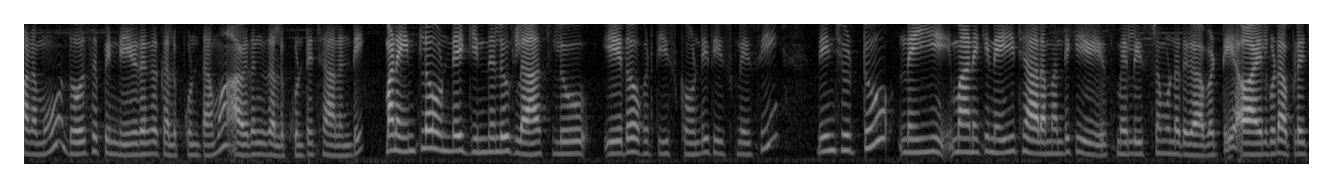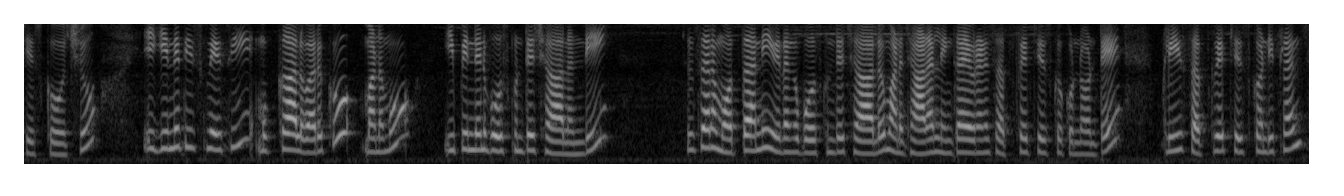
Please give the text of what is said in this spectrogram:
మనము దోశ పిండి ఏ విధంగా కలుపుకుంటామో ఆ విధంగా కలుపుకుంటే చాలండి. మన ఇంట్లో ఉండే గిన్నెలు గ్లాసులు ఏదో ఒకటి తీసుకోండి తీసుకునేసి దీని చుట్టూ నెయ్యి మనకి నెయ్యి చాలామందికి స్మెల్ ఇష్టం ఉండదు కాబట్టి ఆయిల్ కూడా అప్లై చేసుకోవచ్చు. ఈ గిన్నె తీసుకునేసి ముక్కాల వరకు మనము ఈ పిండిని పోసుకుంటే చాలండి. చూసారా? మొత్తాన్ని ఈ విధంగా పోసుకుంటే చాలు. మన ఛానల్ని ఇంకా ఎవరైనా సబ్స్క్రైబ్ చేసుకోకుండా ఉంటే ప్లీజ్ సబ్స్క్రైబ్ చేసుకోండి ఫ్రెండ్స్.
